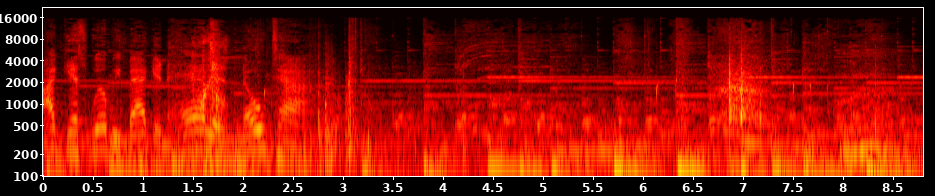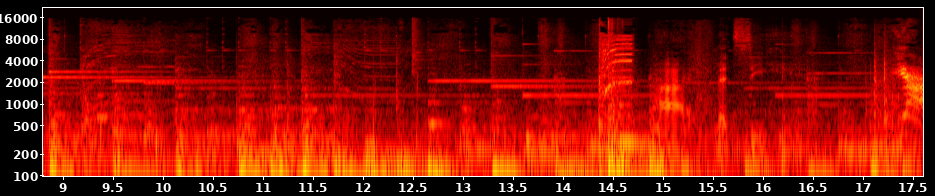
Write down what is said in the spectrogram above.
I guess we'll be back in hell in no time. Hi, let's see here. Yeah!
